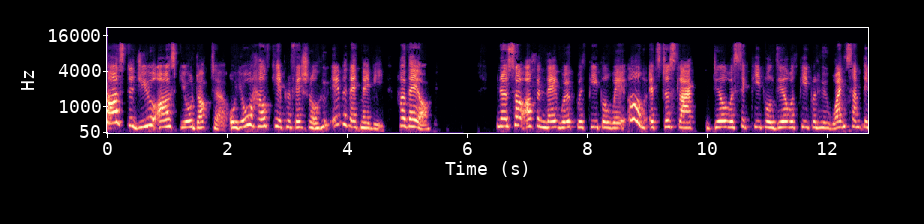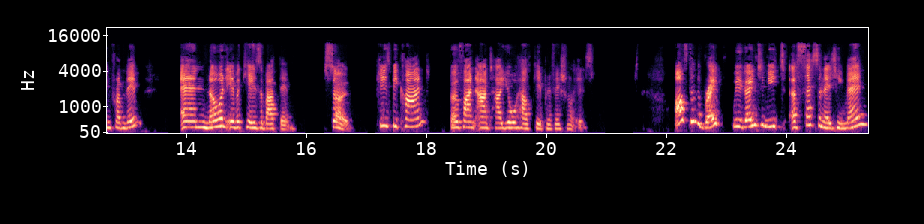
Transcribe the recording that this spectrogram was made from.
last did you ask your doctor or your healthcare professional, whoever that may be, how they are? You know, so often they work with people where, oh, it's just like deal with sick people, deal with people who want something from them, and no one ever cares about them. So please be kind. Go find out how your healthcare professional is. After the break, we are going to meet a fascinating man,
